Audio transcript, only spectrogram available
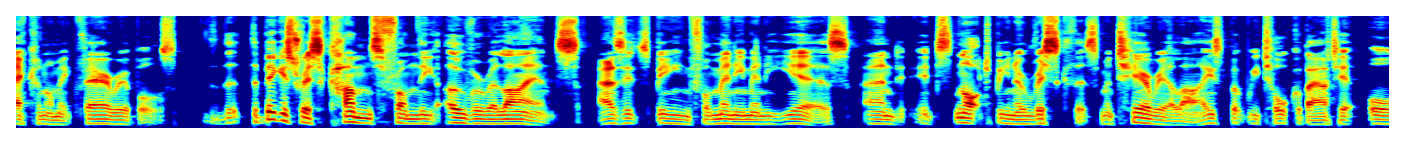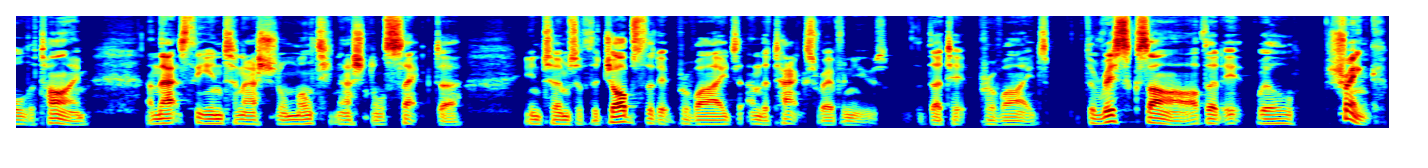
economic variables. The, the biggest risk comes from the over reliance, as it's been for many, many years. And it's not been a risk that's materialized, but we talk about it all the time. And that's the international, multinational sector in terms of the jobs that it provides and the tax revenues that it provides. The risks are that it will shrink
